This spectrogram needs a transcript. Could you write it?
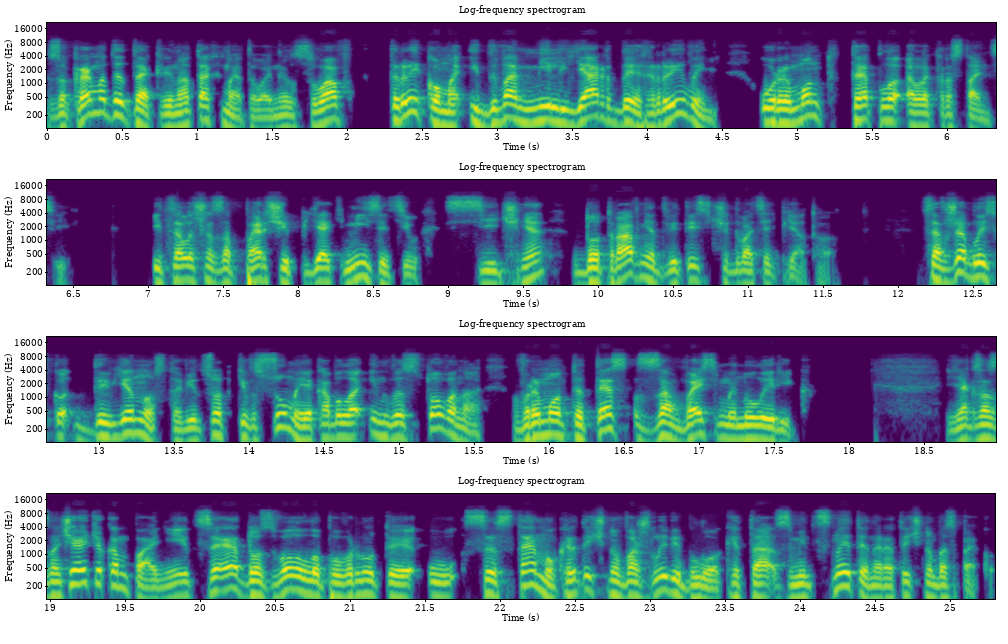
Зокрема, ДТЕК Ріната Ахметова інвестував 3,2 мільярди гривень у ремонт теплоелектростанцій. І це лише за перші 5 місяців з січня до травня 2025-го. Це вже близько 90% суми, яка була інвестована в ремонт ТЕС за весь минулий рік. Як зазначають у компанії, це дозволило повернути у систему критично важливі блоки та зміцнити енергетичну безпеку.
